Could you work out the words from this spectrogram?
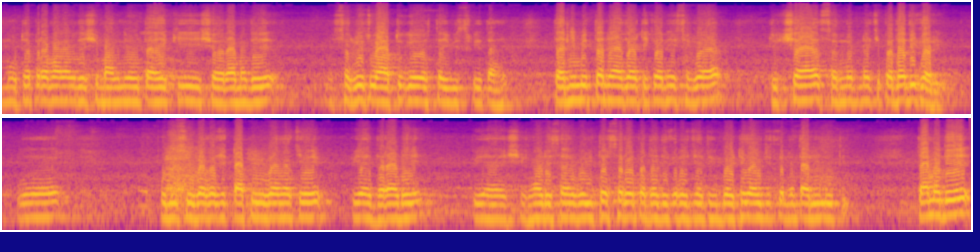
मोठ्या प्रमाणामध्ये अशी मागणी होत आहे की शहरामध्ये सगळीच वाहतूक व्यवस्था ही विस्कळीत आहे. त्यानिमित्ताने आज या ठिकाणी सगळ्या रिक्षा संघटनेचे पदाधिकारी व पोलीस विभागाचे टापी विभागाचे P I Darade P I Shingade साहेब व इतर सर्व पदाधिकाऱ्यांची या बैठक आयोजित करण्यात आलेली होती. त्यामध्ये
